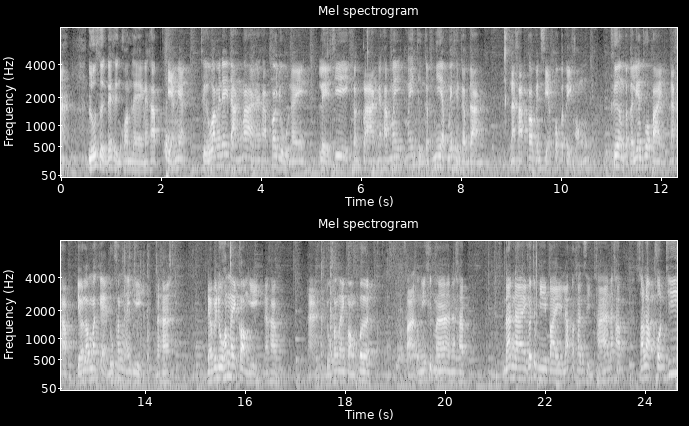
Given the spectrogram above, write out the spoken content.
อะรู้สึกได้ถึงความแรงนะครับ เสียงเนี่ย ถือว่าไม่ได้ดังมากนะครับ ก็อยู่ในเลทที่กลางๆนะครับไม่ไม่ถึงกับเงียบไม่ถึงกับดังนะครับ ก็เป็นเสียงปกติของเครื่องแบตเตอรี่ทั่วไปนะครับ เดี๋ยวเรามาแกะดูข้างในอีกนะฮะเดี๋ยวไปดูข้างในกล่องอีกนะครับอะดูข้างในกล่องเปิดฝาตรงนี้ขึ้นมานะครับ ด้านในก็จะมีใบรับประกันสินค้านะครับสำหรับคนที่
